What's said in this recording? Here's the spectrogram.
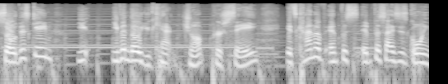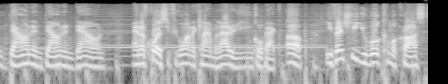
so this game even though you can't jump per se it's kind of emphasizes going down and down and down and of course, if you want to climb a ladder, you can go back up. Eventually, you will come across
